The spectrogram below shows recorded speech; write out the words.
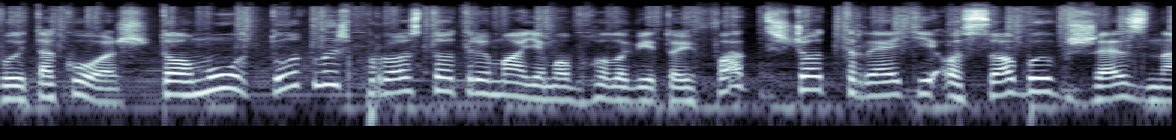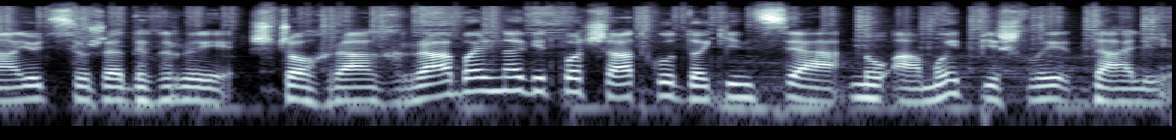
ви також. Тому тут лиш просто тримаємо в голові той факт, що треті особи вже знають сюжет гри, що гра грабельна від початку до кінця. Ну а ми пішли далі.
